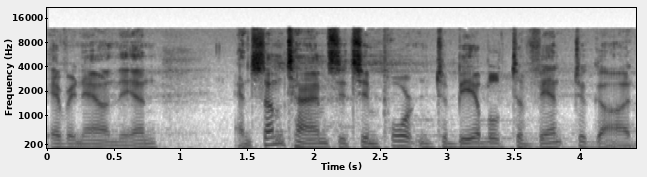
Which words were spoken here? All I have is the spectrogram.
every now and then, and sometimes it's important to be able to vent to God.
